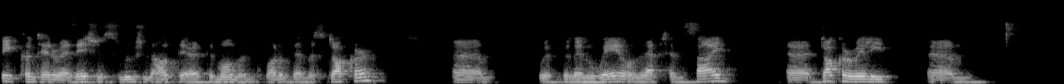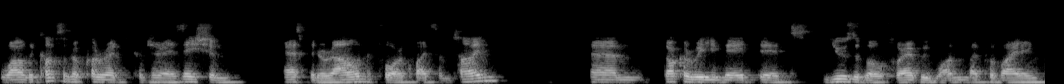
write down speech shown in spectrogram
big containerization solutions out there at the moment. One of them is Docker, um, with the little whale on the left-hand side. Uh, Docker really um, while the concept of containerization has been around for quite some time, um, Docker really made it usable for everyone by providing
